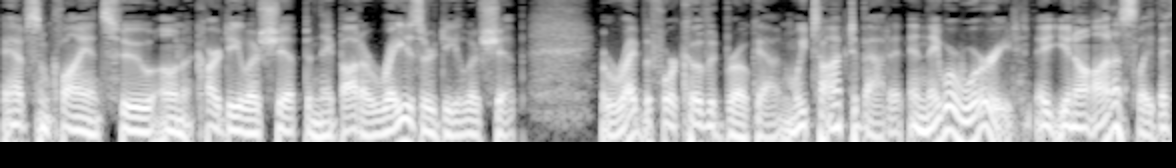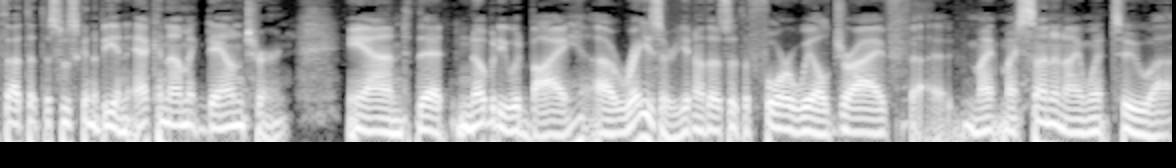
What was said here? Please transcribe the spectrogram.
have some clients who own a car dealership and they bought a RZR dealership right before COVID broke out. And we talked about it and they were worried. Uh, you know, honestly, they thought that this was going to be an economic downturn and that nobody would buy a RZR. You know, those are the four wheel drive. Uh, my, my son and I went to uh,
